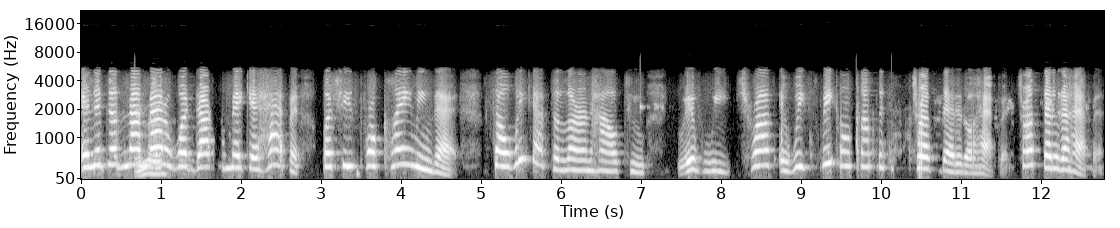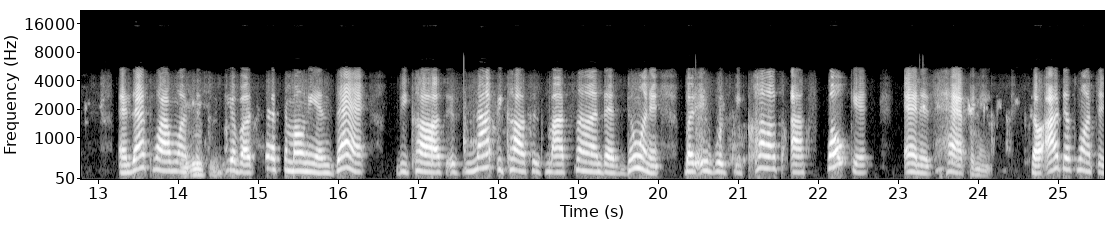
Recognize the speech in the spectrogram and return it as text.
And it does not Amen. matter what doctor make it happen, but she's proclaiming that. So we got to learn how to, if we trust, if we speak on something, trust that it'll happen. Trust that it'll happen. And that's why I want to mm-hmm. give a testimony in that because it's not because it's my son that's doing it, but it was because I spoke it and it's happening. So I just want to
